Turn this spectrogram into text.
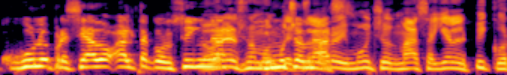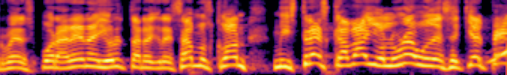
Julio Preciado, Alta Consigna Lorenzo y muchos más. y muchos más allá en el Pico Rivera por Arena. Y ahorita regresamos con mis tres caballos, lo nuevo de Ezequiel Peña.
